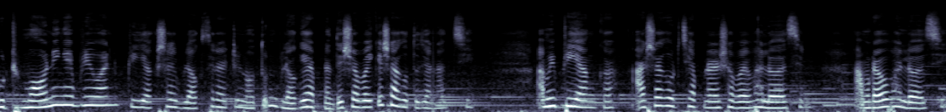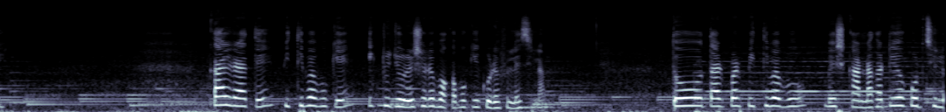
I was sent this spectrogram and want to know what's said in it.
Good morning, everyone. প্রিয়াক্ষায় ব্লগসের একটি নতুন ব্লগে আপনাদের সবাইকে স্বাগত জানাচ্ছি। আমি প্রিয়াঙ্কা। আশা করছি আপনারা সবাই ভালো আছেন। আমরাও ভালো আছি। কাল রাতে পৃথিবাবুকে একটু জোরে সোরে বকাবকি করে ফেলেছিলাম। তো তারপর পৃথিবাবু বেশ কান্নাকাটিও করছিল,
